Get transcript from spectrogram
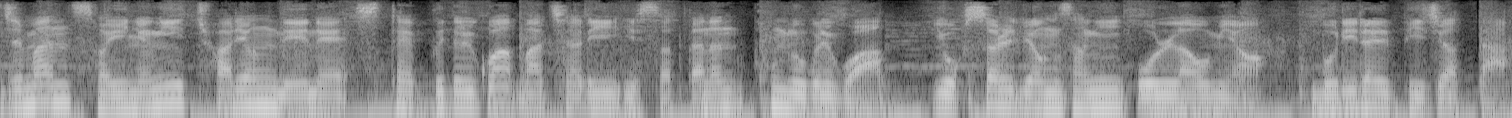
하지만 서인영이 촬영 내내 스태프들과 마찰이 있었다는 폭로글과 욕설 영상이 올라오며 무리를 빚었다.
